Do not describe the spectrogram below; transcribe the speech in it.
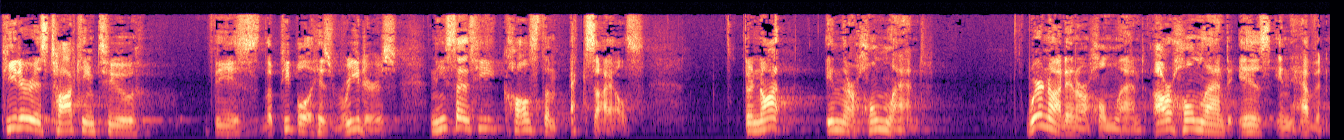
Peter is talking to these the people, his readers, and he says he calls them exiles. They're not in their homeland. We're not in our homeland. Our homeland is in heaven.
